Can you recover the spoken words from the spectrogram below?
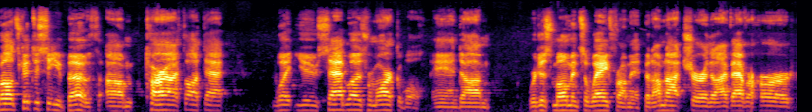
Well, it's good to see you both. Um, Tara, I thought that what you said was remarkable, and um, we're just moments away from it. But I'm not sure that I've ever heard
